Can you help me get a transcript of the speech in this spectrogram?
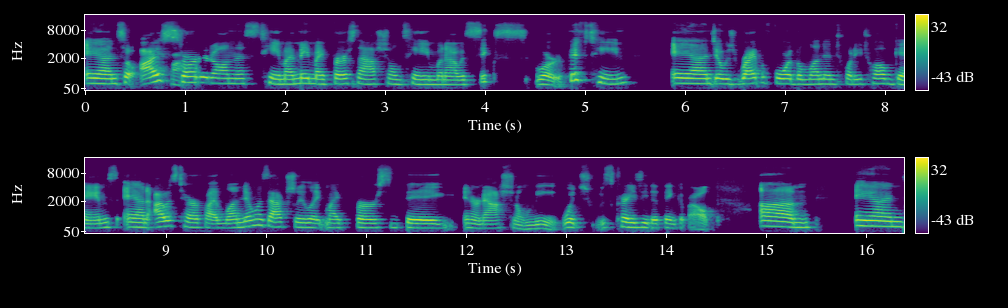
And so I started wow. on this team. I made my first national team when I was 6 or 15 and it was right before the London 2012 games and I was terrified. London was actually like my first big international meet, which was crazy to think about. Um and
